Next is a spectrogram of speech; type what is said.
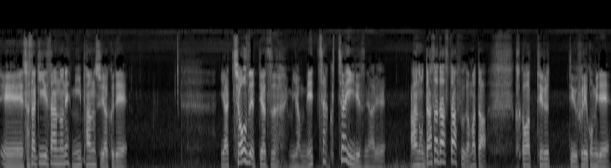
えー、佐々木さんのね、ミーパン主役で、やっちゃおうぜってやつ。いや、めちゃくちゃいいですね、あれ。あの、ダサダスタッフがまた関わってるっていう触れ込みで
